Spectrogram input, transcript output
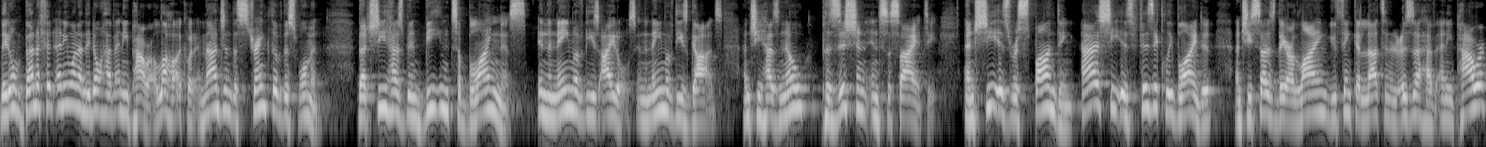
They don't benefit anyone and they don't have any power. Allahu Akbar. Imagine the strength of this woman that she has been beaten to blindness in the name of these idols, in the name of these gods, and she has no position in society. And she is responding as she is physically blinded, and she says, They are lying. You think Allat and Al Uzza have any power?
